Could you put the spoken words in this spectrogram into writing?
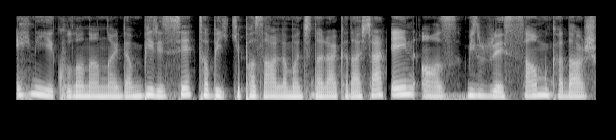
en iyi kullananlardan birisi tabii ki pazarlamacılar arkadaşlar. En az bir ressam kadar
